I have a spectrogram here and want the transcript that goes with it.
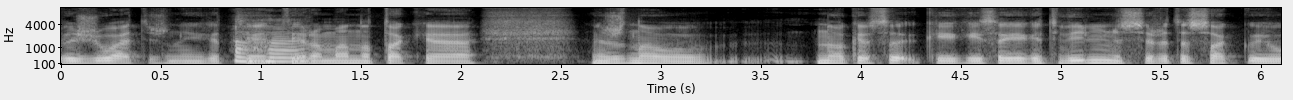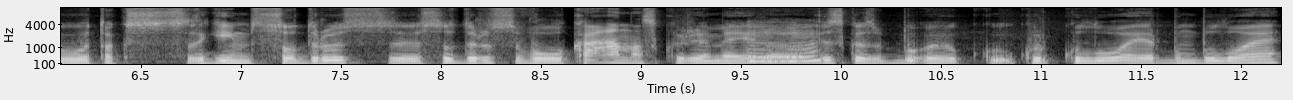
važiuoti, žinai, kad tai, tai yra mano tokia, nežinau, nu, kai, sa- kai, kai sakai, kad Vilnius yra tiesiog jau toks, sakykim, sodrus, sodrus vulkanas, kuriame yra Mhm. viskas, kur kuluoja ir bumbuluoja,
